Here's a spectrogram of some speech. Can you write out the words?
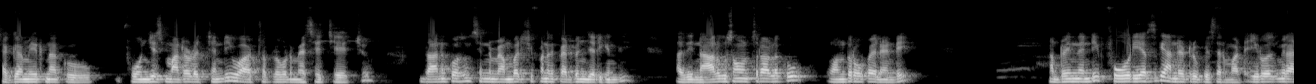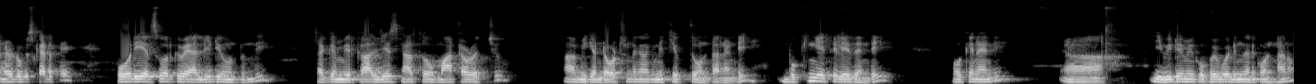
చక్కగా మీరు నాకు ఫోన్ చేసి మాట్లాడొచ్చండి వాట్సాప్లో కూడా మెసేజ్ చేయొచ్చు. దానికోసం చిన్న మెంబర్షిప్ అనేది పెట్టడం జరిగింది. అది నాలుగు సంవత్సరాలకు వంద రూపాయలండి. అర్థమైందండి? ఫోర్ ఇయర్స్కి హండ్రెడ్ రూపీస్ అనమాట ఈరోజు మీరు హండ్రెడ్ రూపీస్ కడితే ఫోర్ ఇయర్స్ వరకు వ్యాలిడిటీ ఉంటుంది. చక్కగా మీరు కాల్ చేసి నాతో మాట్లాడవచ్చు మీకు డౌట్స్ ఉంటే కనుక నేను చెప్తూ ఉంటానండి. బుకింగ్ అయితే లేదండి. ఓకేనండి ఈ వీడియో మీకు ఉపయోగపడింది అనుకుంటున్నాను.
